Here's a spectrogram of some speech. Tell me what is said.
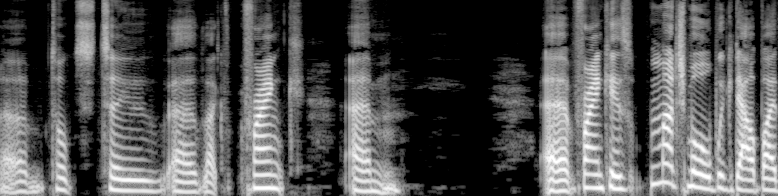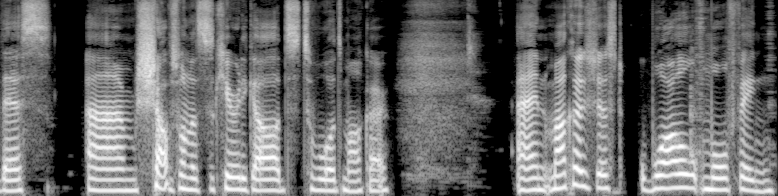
Um, talks to uh, like Frank. Um, uh, Frank is much more wigged out by this. Um, shoves one of the security guards towards Marco, and Marco's just while morphing.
